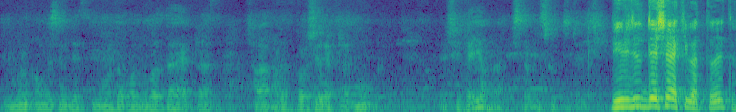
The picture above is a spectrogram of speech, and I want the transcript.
তৃণমূল কংগ্রেসের নেত্রী মমতা বন্দ্যোপাধ্যায় একটা সারা ভারতবর্ষের একটা মুখ, সেটাই আমরা এস্টাবলিশ করতে চাইছি। বিরোধী উদ্দেশ্য একই বার্তা, তাই তো?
